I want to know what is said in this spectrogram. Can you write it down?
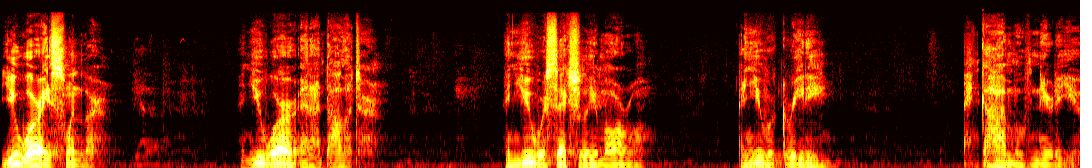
You were a swindler, and you were an idolater, and you were sexually immoral, and you were greedy, and God moved near to you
